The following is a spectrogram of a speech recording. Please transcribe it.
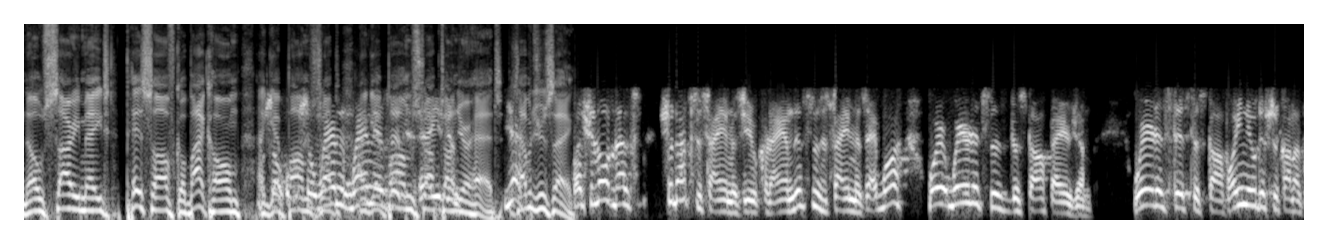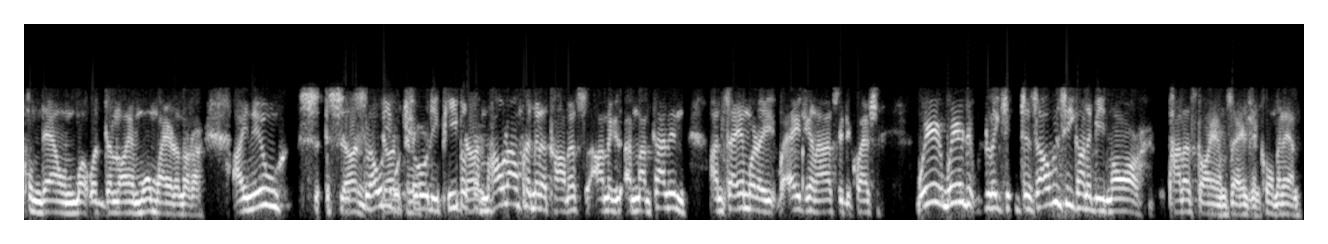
"No, sorry, mate. Piss off. Go back home and So- get bombs so when- when and get is it, bombs dropped on your head." Yeah. Is that what you're saying? Well, you know, that's, so that's the same as Ukraine. This is the same as what, where where does this to stop, Adrian? Where does this to stop? I knew this was going to come down what with the line one way or another. I knew s- s- John, slowly John, but surely people John. from hold on for a minute, Thomas. I'm I'm, I'm telling I'm saying where I, Adrian asked me the question. Where where like there's obviously going to be more Palestinians, Adrian, coming in.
